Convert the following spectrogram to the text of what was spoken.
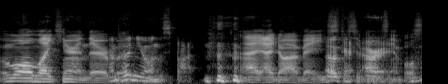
well, like here and there, I'm putting you on the spot. I, I don't have any Okay, specific right. examples.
